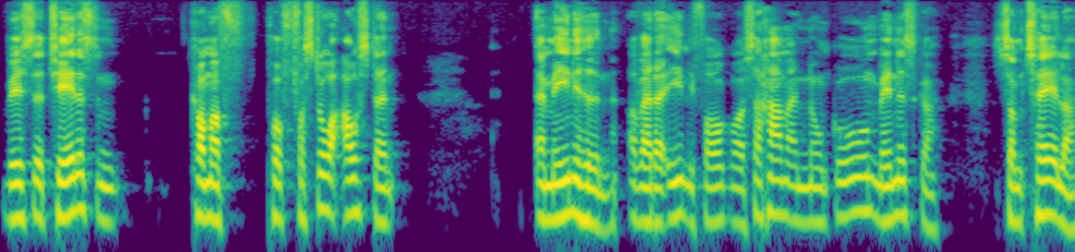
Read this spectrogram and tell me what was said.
hvis øh, tjenesten kommer på for stor afstand af menigheden, og hvad der egentlig foregår. Så har man nogle gode mennesker, som taler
